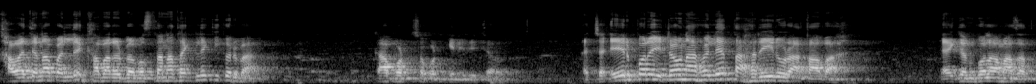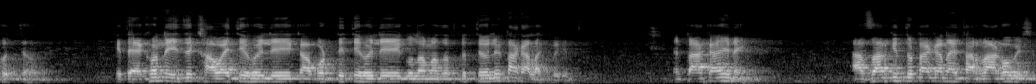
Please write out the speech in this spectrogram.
খাওয়াতে না পারলে খাবারের ব্যবস্থা না থাকলে কি করবা? কাপড় চপড় কিনে দিতে হবে। আচ্ছা এরপরে এটাও না হলে তাহারির ও রাকাবা একজন গোলাম আজাদ করতে হবে। কিন্তু এখন এই যে খাওয়াইতে হইলে, কাপড় দিতে হইলে, গোলাম আজাদ করতে হইলে টাকা লাগবে কিন্তু। টাকাই নাই। আর যার কিন্তু টাকা নাই, তার রাগও বেশি।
